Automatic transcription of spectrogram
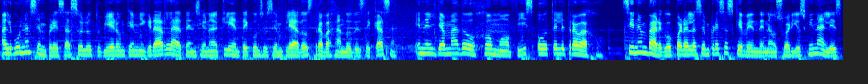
Algunas empresas solo tuvieron que migrar la atención al cliente con sus empleados trabajando desde casa, en el llamado home office o teletrabajo. Sin embargo, para las empresas que venden a usuarios finales,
